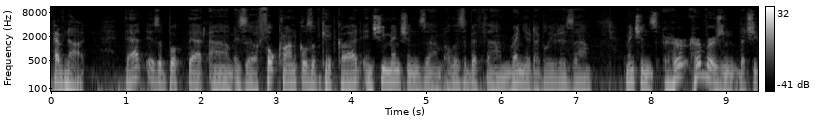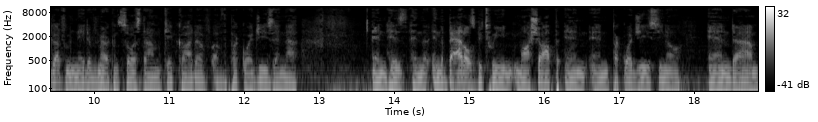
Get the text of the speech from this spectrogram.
Have not. That is a book that um, is uh, Folk Chronicles of Cape Cod, and she mentions um, Elizabeth um, Reynard, I believe it is, um, mentions her her version that she got from a Native American source down Cape Cod of, of the Pukwudgies and uh, and his and the in the battles between Moshop and and Pukwudgies, you know, and um,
